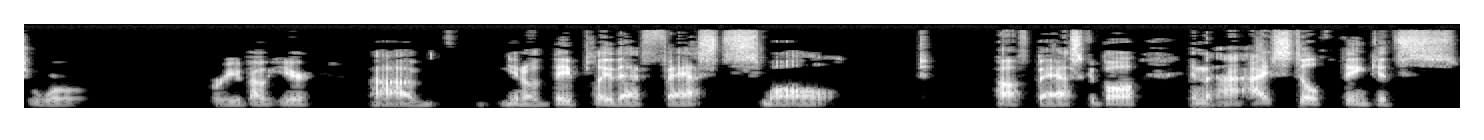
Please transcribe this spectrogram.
to worry about here. Um, you know, they play that fast, small, tough basketball, and I, I still think it's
